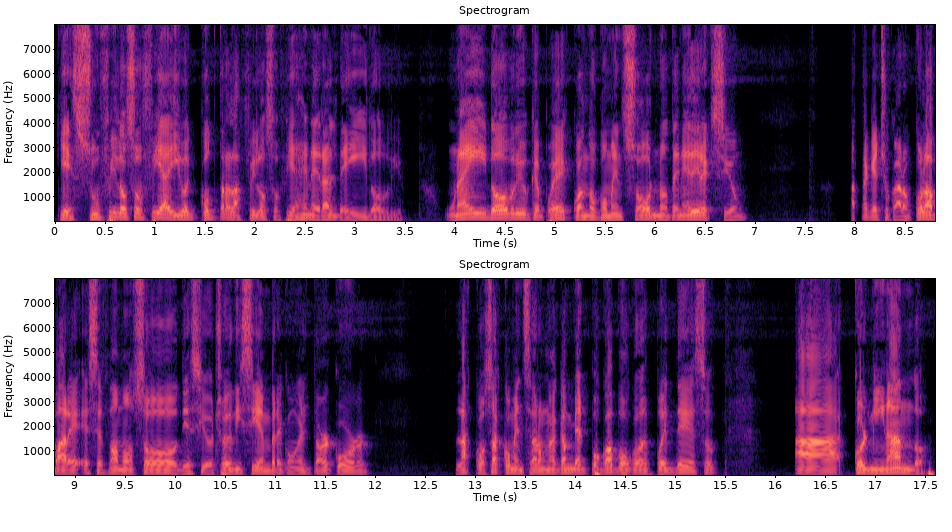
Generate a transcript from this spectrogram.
que su filosofía iba en contra de la filosofía general de AEW. Una AEW que pues cuando comenzó no tenía dirección, hasta que chocaron con la pared ese famoso 18 de diciembre con el Dark Order. Las cosas comenzaron a cambiar poco a poco después de eso, a, culminando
